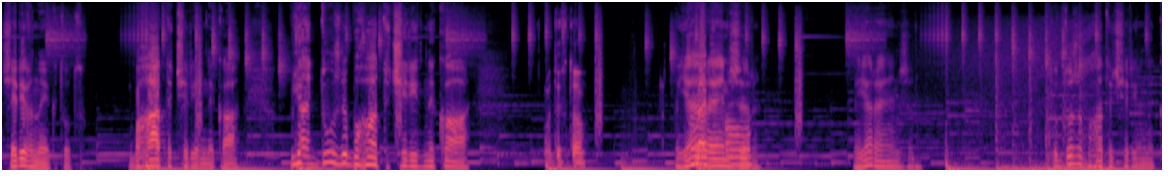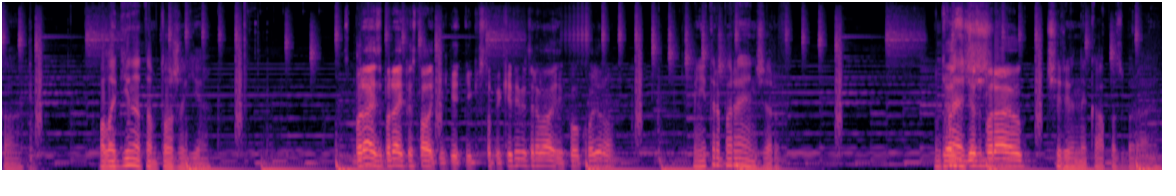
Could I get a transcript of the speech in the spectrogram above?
Чарівник тут. Багато чарівника. Блять, дуже багато чарівника. А ти хто? А я рейнджер. А я рейнджер. Тут дуже багато чарівника. Паладіна там теж є. Збирай, збирай кристалики, які, які, стоп, які тобі треба, якого кольору? Мені треба рейнджерів. Ну, Я, давай я ч- збираю. чарівника позбираю.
